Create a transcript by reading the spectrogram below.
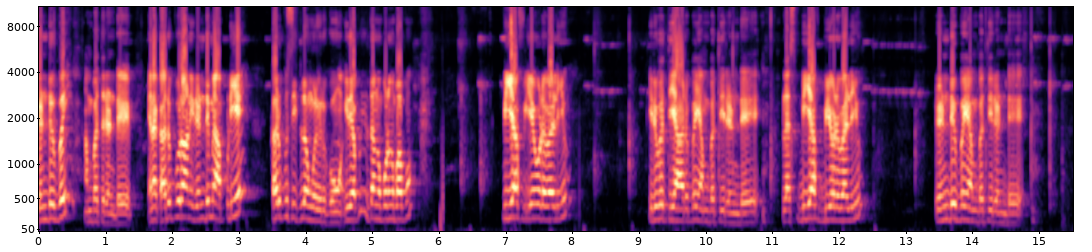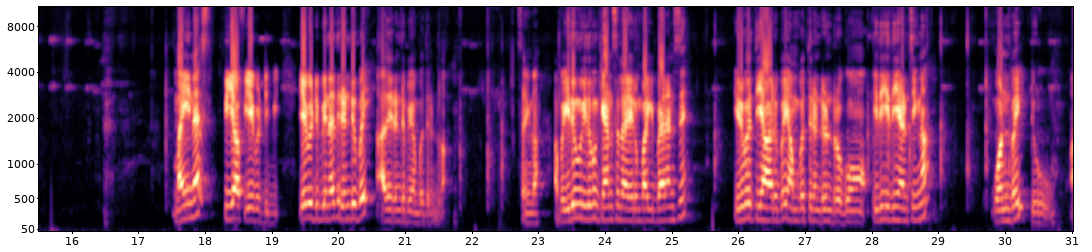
ரெண்டு பை ஐம்பத்தி ரெண்டு ஏன்னா கருப்பு ராணி ரெண்டுமே அப்படியே கருப்பு சீட்டில் உங்களுக்கு இருக்கும். இது எப்படி எடுத்தாங்க போடுங்க பார்ப்போம் பி ஆஃப் ஏவோட வேல்யூ இருபத்தி ஆறு பை ஐம்பத்தி ரெண்டு ப்ளஸ் பி ஆஃப் பியோட வேல்யூ ரெண்டு பை ஐம்பத்தி ரெண்டு மைனஸ் பி ஆஃப் ஏ வெட்டி ஏ என்னது? ரெண்டு பை அது ரெண்டு பை ஐம்பத்தி ரெண்டு தான். சரிங்களா? அப்போ இதுவும் இதுவும் கேன்சல் ஆயிரும். பாக்கி பேலன்ஸு இருபத்தி ஆறு பை ஐம்பத்தி ரெண்டுன்னு இருக்கும் இது இதையும் அடிச்சிங்கன்னா? One by two.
